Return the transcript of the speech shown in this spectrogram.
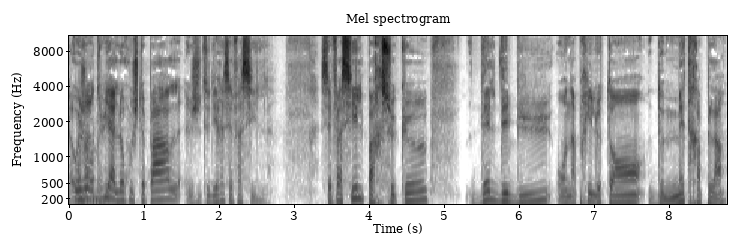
Alors, aujourd'hui, à l'heure où je te parle, je te dirais c'est facile. C'est facile parce que dès le début, on a pris le temps de mettre à plat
